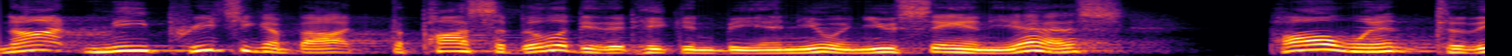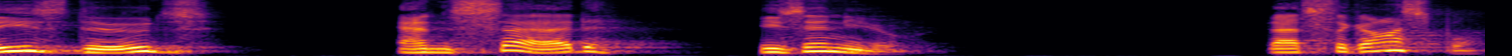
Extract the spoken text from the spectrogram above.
Not me preaching about the possibility that he can be in you and you saying yes. Paul went to these dudes and said, He's in you. That's the gospel.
